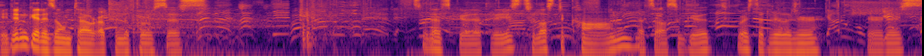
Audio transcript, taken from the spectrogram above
He didn't get his own tower up in the process. So that's good at least. He lost the Khan. That's also good. Where's that villager? There it is.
